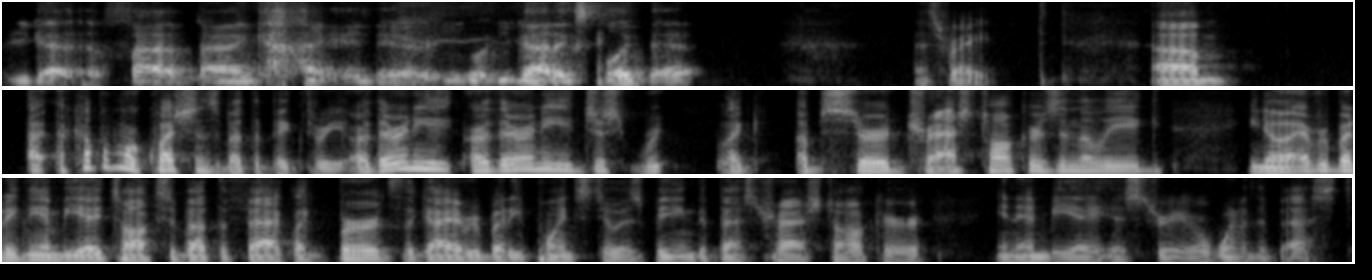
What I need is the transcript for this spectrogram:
you got a five nine guy in there, you you got to exploit that. That's right. Um, a, a couple more questions about the big three. Are there any? Are there any just re, like absurd trash talkers in the league? You know, everybody in the NBA talks about the fact like Bird's the guy everybody points to as being the best trash talker in NBA history or one of the best.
